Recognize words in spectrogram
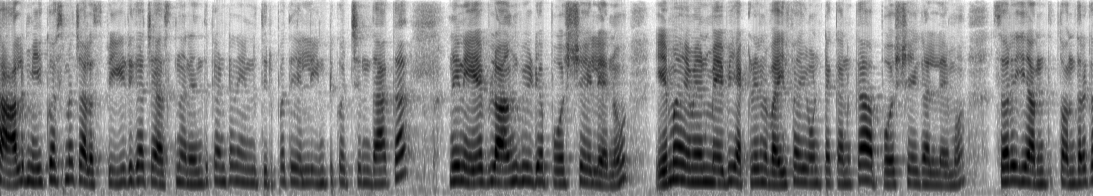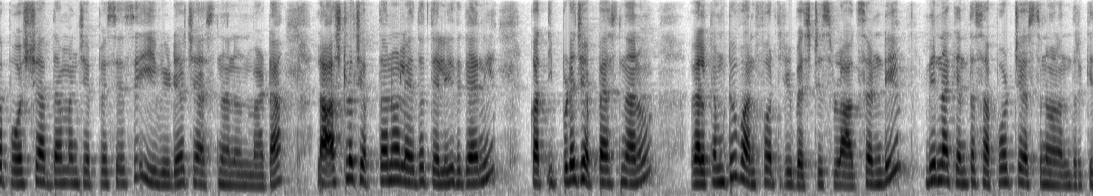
చాలా మీకోసమే చాలా స్పీడ్గా చేస్తున్నాను. ఎందుకంటే నేను తిరుపతి వెళ్ళి ఇంటికి వచ్చిన దాకా నేను ఏ బ్లాంగ్ వీడియో పోస్ట్ చేయలేను. ఏమో ఏమైనా మేబీ ఎక్కడైనా వైఫై ఉంటే కనుక పోస్ట్ చేయగలలేమో సరే అంత తొందరగా పోస్ట్ చేద్దామని చెప్పేసి ఈ వీడియో చేస్తున్నాను అనమాట లాస్ట్లో చెప్తానో లేదో తెలియదు కానీ కొత్త ఇప్పుడే చెప్పేస్తున్నాను. Welcome to one four three besties vlogs అండి. మీరు నాకు ఎంత సపోర్ట్ చేస్తున్నాను అందరికీ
